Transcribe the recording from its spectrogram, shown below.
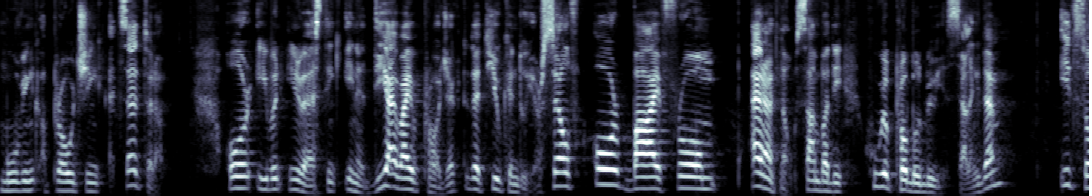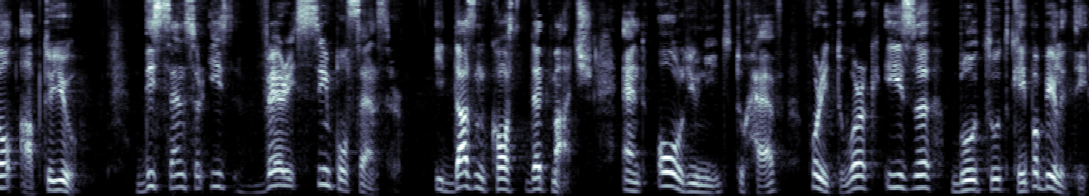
moving, approaching, etc. Or even investing in a DIY project that you can do yourself or buy from, I don't know, somebody who will probably be selling them. It's all up to you. This sensor is very simple sensor it doesn't cost that much and all you need to have for it to work is Bluetooth capability,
